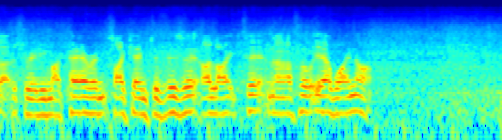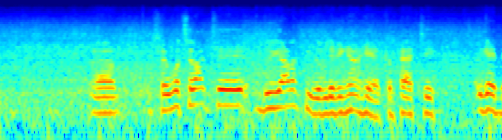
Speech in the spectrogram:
that was really my parents. I came to visit, I liked it, and then I thought, yeah, why not? Um, so what's it like to the realities of living out here compared to, again,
